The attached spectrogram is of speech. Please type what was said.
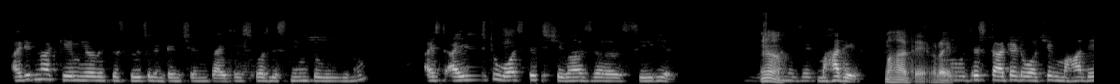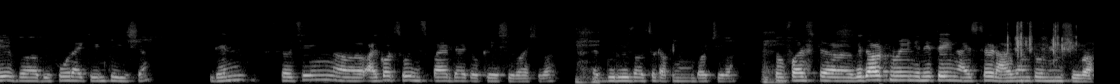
i did not came here with the spiritual intentions i just was listening to you know i, I used to watch this shiva's uh, serial Which Ah. is it mahadev Mahadev. Right. so just started watching Mahadev uh, before I came to Isha. Then searching, uh, I got so inspired that okay, Shiva, Shiva. That Guru is also talking about Shiva. So first, uh, without knowing anything, I said I want to know Shiva.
